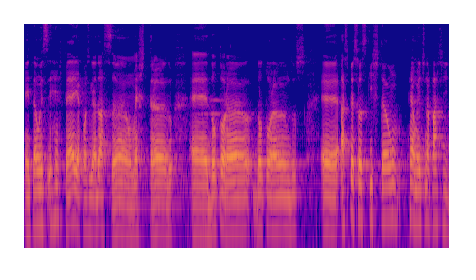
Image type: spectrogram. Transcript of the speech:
Então isso se refere a pós-graduação, mestrando, é, doutorando, doutorandos, é, as pessoas que estão realmente na parte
